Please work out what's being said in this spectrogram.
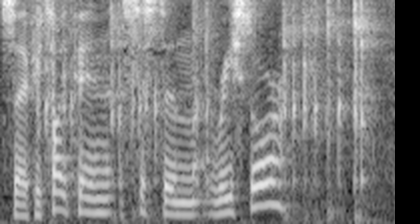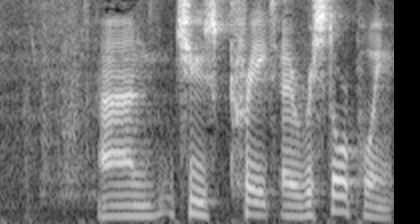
So if you type in system restore and choose create a restore point.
